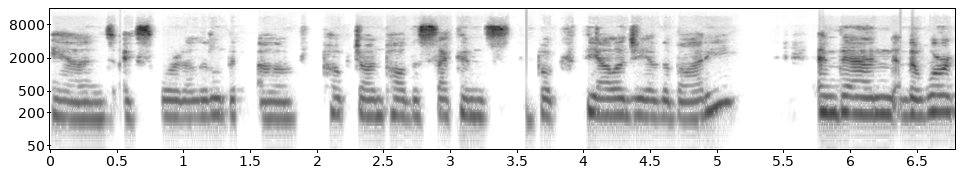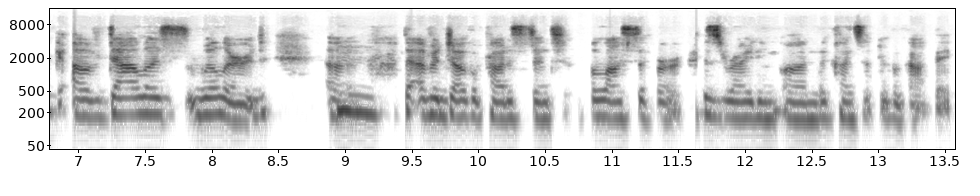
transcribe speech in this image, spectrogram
and explored a little bit of Pope John Paul II's book, Theology of the Body, and then the work of Dallas Willard, uh, mm. the evangelical Protestant philosopher, is writing on the concept of agape.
